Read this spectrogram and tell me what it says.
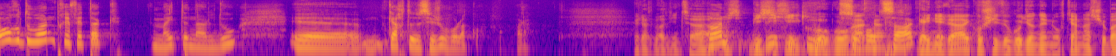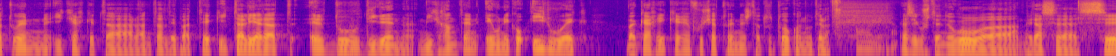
orduan prefetak maiten aldu eh, karte de sejur holakoa. Beraz, baldintza, biziki gogorak, gainera, ikusi dugu jonden urtean nazio batuen ikerketa lantalde batek, italiarat eldu diren migranten euneko iruek bakarrik errefusiatuen estatutua kondutela. Oh, beraz, ikusten dugu, uh, beraz, ze,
